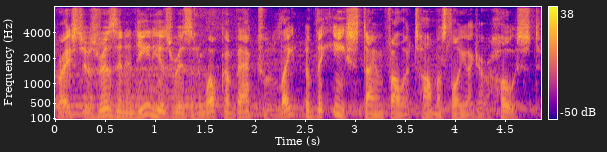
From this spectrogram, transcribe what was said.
Christ is risen. Indeed, he is risen. Welcome back to Light of the East. I'm Father Thomas Loya, your host.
